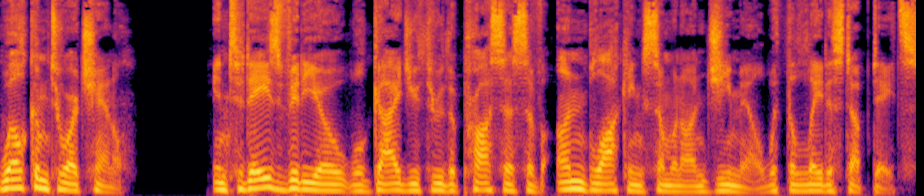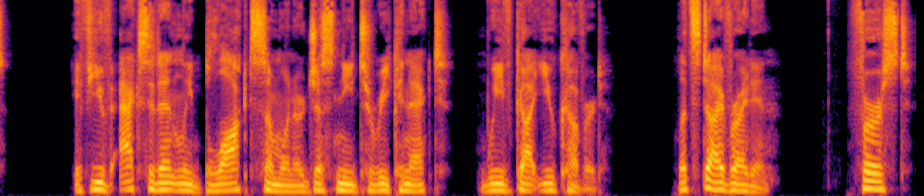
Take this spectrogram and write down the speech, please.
Welcome to our channel. In today's video, we'll guide you through the process of unblocking someone on Gmail with the latest updates. If you've accidentally blocked someone or just need to reconnect, we've got you covered. Let's dive right in. First,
